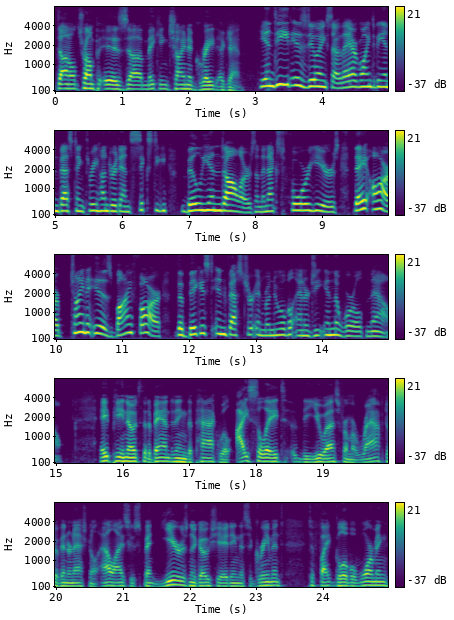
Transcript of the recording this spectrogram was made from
Donald Trump is uh, making China great again. He indeed is doing so. They are going to be investing $360 billion in the next four years. They are, China is by far the biggest investor in renewable energy in the world now. AP notes that abandoning the pact will isolate the U.S. from a raft of international allies who spent years negotiating this agreement to fight global warming.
